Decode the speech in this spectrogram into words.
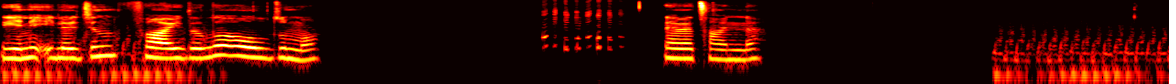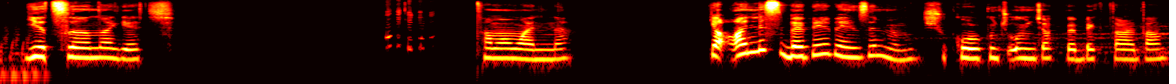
Yeni ilacın faydalı oldu mu? Evet anne. Yatağına geç. Tamam anne. Ya annesi bebeğe benzemiyor mu? Şu korkunç oyuncak bebeklerden.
